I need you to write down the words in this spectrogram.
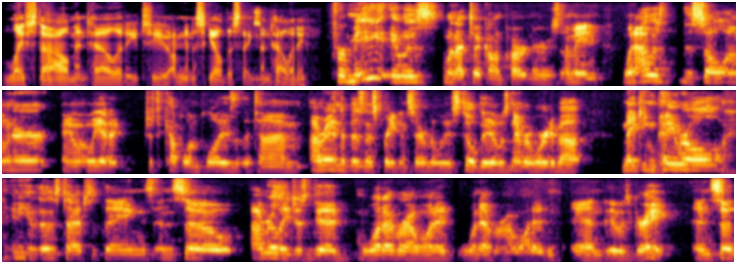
lifestyle mentality to i'm going to scale this thing mentality for me, it was when I took on partners. I mean, when I was the sole owner and we had a, just a couple employees at the time, I ran the business pretty conservatively, still do. I was never worried about making payroll, any of those types of things. And so I really just did whatever I wanted, whenever I wanted. And it was great. And so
